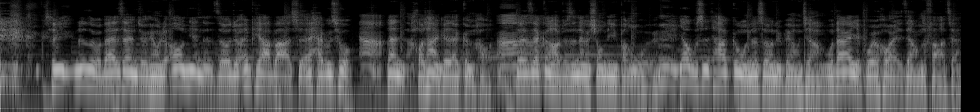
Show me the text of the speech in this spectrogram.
所以那时候我待在三十九天，我就哦念了之后就哎 PR 八是哎还不错，嗯但好像也可以再更好。啊但是再更好就是那个兄弟帮我的，嗯要不是他跟我那时候女朋友讲，我大概也不会后来这样的发展，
